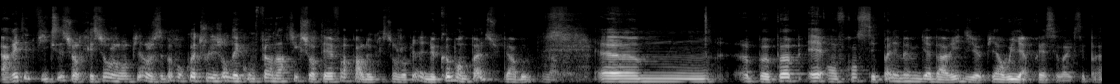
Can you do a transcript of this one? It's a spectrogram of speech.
Arrêter de fixer sur Christian Jean-Pierre. Je sais pas pourquoi tous les gens, dès qu'on fait un article sur TF1, parlent de Christian Jean-Pierre. Ils ne commandent pas le Super Bowl. Euh, hop, hop, hop. Et en France, c'est pas les mêmes gabarits, dit Pierre. Oui, après, c'est vrai que c'est pas,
